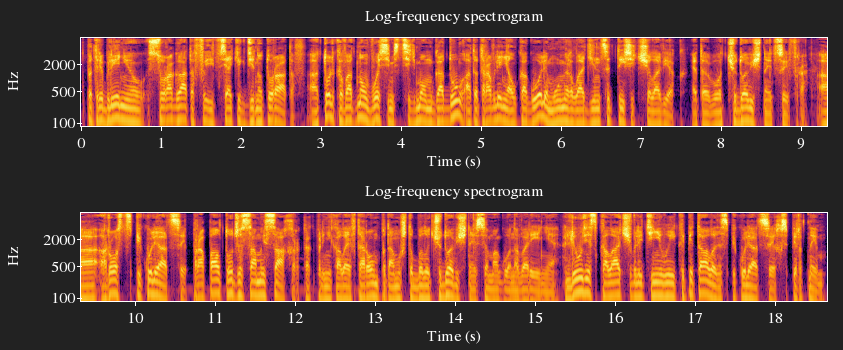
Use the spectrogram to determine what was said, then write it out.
к потреблению суррогатов и всяких денатуратов. А Только в одном 87 году от отравления алкоголем умерло 11 тысяч человек. Это вот чудовищная цифра. А рост спекуляции. Пропал тот же самый сахар, как при Николае II, потому что было чудовищное самогоноварение. Люди сколачивали теневые капиталы на спекуляциях спиртным.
